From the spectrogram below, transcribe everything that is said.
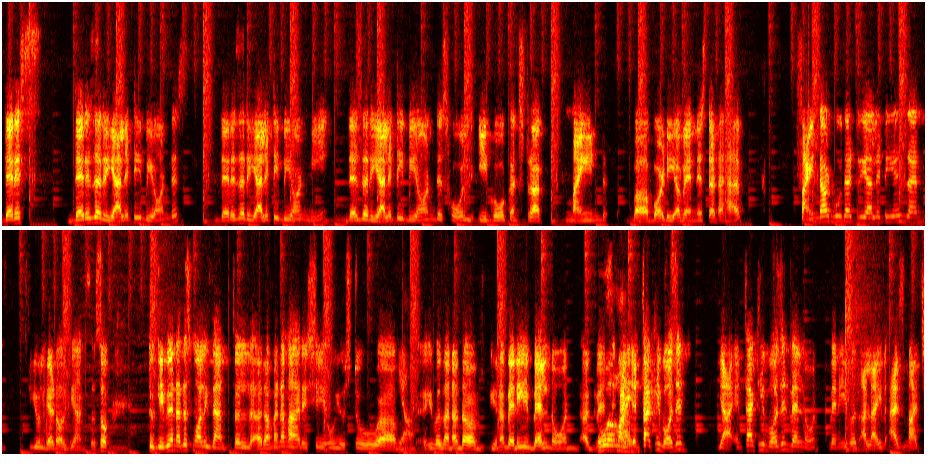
there is there is a reality beyond this. There is a reality beyond me. There's a reality beyond this whole ego construct mind uh, body awareness that i have. Find out who that reality is and you'll get all the answers. So to give you another small example uh, ramana maharishi who used to um, yeah. he was one of the you know very well known who am I? in fact he wasn't yeah in fact he wasn't well known when he was alive as much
